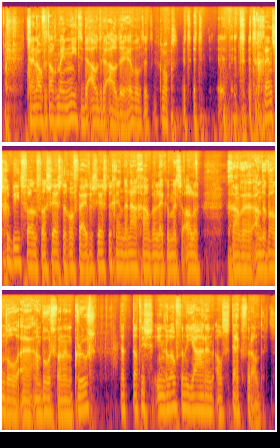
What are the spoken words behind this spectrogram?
Het zijn over het algemeen niet de oudere ouderen, hè? want het, Klopt. het, het, het, het, grensgebied van, van 60 of 65 en daarna gaan we lekker met z'n allen gaan we aan de wandel eh, aan boord van een cruise. dat, dat is in de loop van de jaren al sterk veranderd.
